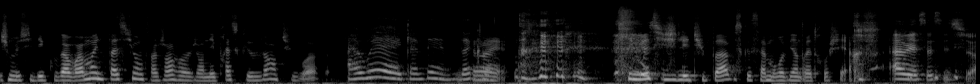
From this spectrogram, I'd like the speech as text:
je me suis découvert vraiment une passion. Enfin, genre, j'en ai presque 20, tu vois. Ah ouais, quand même, d'accord. c'est mieux si je les tue pas, parce que ça me reviendrait trop cher. ah ouais, ça c'est sûr.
